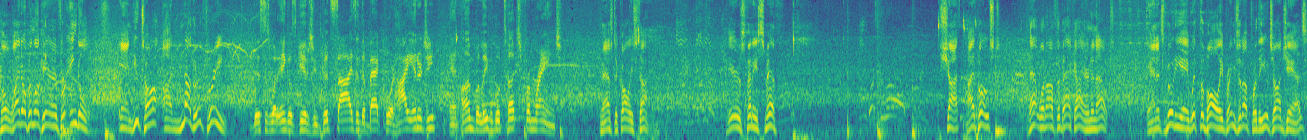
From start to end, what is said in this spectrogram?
The wide open look here for Ingles. And Utah, another three. This is what Ingles gives you. Good size in the backcourt, high energy, and unbelievable touch from range. Pass to Cauley Stein. Here's Finney Smith. Shot, high post. That one off the back iron and out. And it's Mudiay with the ball. He brings it up for the Utah Jazz.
